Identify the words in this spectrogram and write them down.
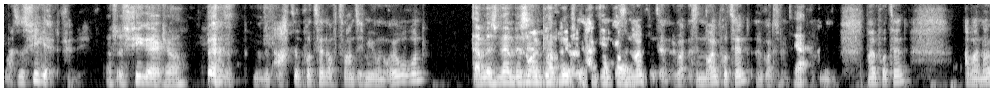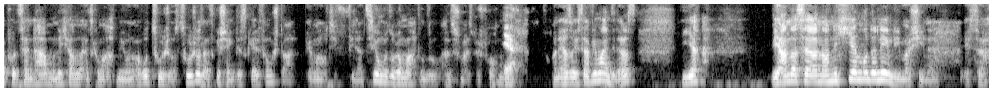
Das ist viel Geld, finde ich. Das ist viel Geld, ja. Mit 18 Prozent auf 20 Millionen Euro rund. Da müssen wir ein bisschen ein paar sind 9 Prozent. Oh das sind 9 Prozent. Um Gottes Willen. Ja. 9 Prozent aber 9% haben und nicht haben 1,8 Millionen Euro Zuschuss. Zuschuss als geschenktes Geld vom Staat. Wir haben auch die Finanzierung so gemacht und so, alles schon alles besprochen. Ja. Und er so, ich sage, wie meinen Sie das? Ja, wir haben das ja noch nicht hier im Unternehmen, die Maschine. Ich sage,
